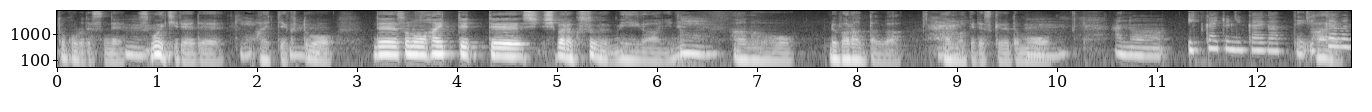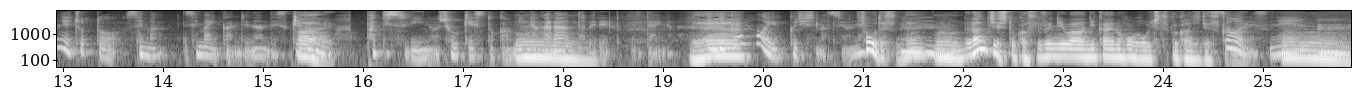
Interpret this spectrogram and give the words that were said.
ところですね、えー、すごい綺麗で入っていくと、うん、でその入っていってしばらくすぐ右側にね、えー、あのルバランタンがあるわけですけれども、はいあの1階と2階があって1階はね、はい、ちょっと狭狭い感じなんですけど、はい、パティスリーのショーケースとかを見ながら食べれるみたいな、ね、2階の方がゆっくりしますよね。そうですね、うん、うん、ランチとかするには2階の方が落ち着く感じですかね。そうですね、うん、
